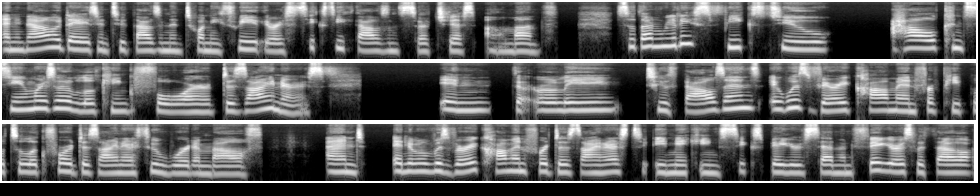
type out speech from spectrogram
and nowadays in 2023 there are 60,000 searches a month. So that really speaks to how consumers are looking for designers in the early 2000s, it was very common for people to look for a designer through word of mouth. And, and it was very common for designers to be making six figures, seven figures without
